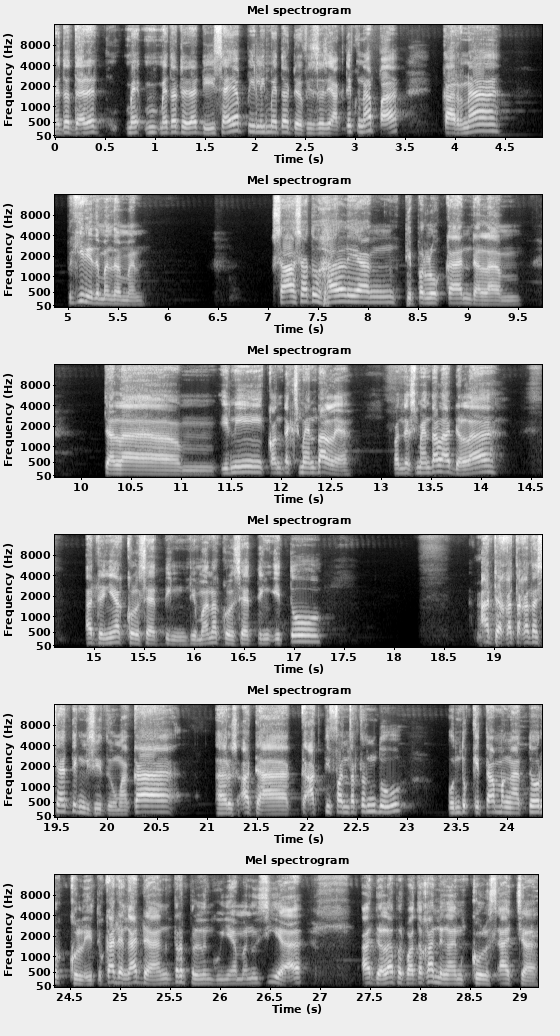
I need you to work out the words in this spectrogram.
metode me- metode tadi, saya pilih metode visualisasi aktif kenapa? Karena begini teman-teman. Salah satu hal yang diperlukan dalam dalam ini konteks mental ya. Konteks mental adalah adanya goal setting, di mana goal setting itu ada kata-kata setting di situ, maka harus ada keaktifan tertentu untuk kita mengatur goal itu. Kadang-kadang terbelenggunya manusia adalah berpatokan dengan goals aja.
